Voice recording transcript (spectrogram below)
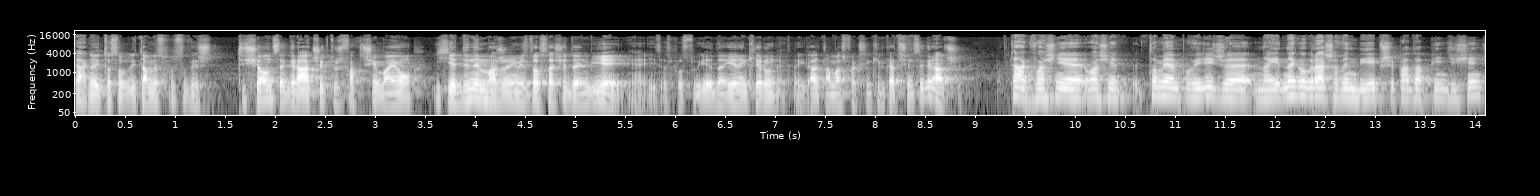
Tak. No i to są, i tam jest po prostu, wiesz, tysiące graczy, którzy faktycznie mają, ich jedynym marzeniem jest dostać się do NBA. Nie? I to jest po prostu jeden, jeden kierunek, no ale tam masz faktycznie kilka tysięcy graczy. Tak, właśnie, właśnie to miałem powiedzieć, że na jednego gracza w NBA przypada 50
